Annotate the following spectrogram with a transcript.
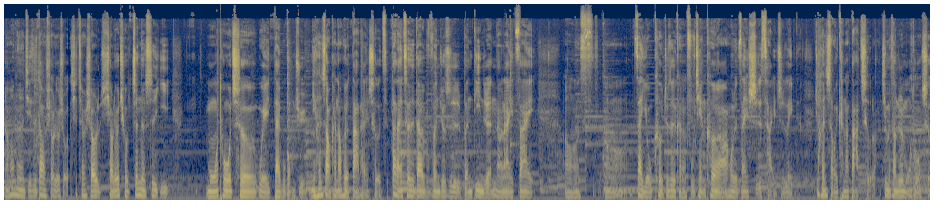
然后呢，其实到小琉球，小小小琉球真的是以摩托车为代步工具，你很少看到会有大台车子，大台车子大部分就是本地人拿来载，嗯嗯载游客，就是可能浮潜客啊，或者载食材之类的。就很少会看到大车啦，基本上就是摩托车，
